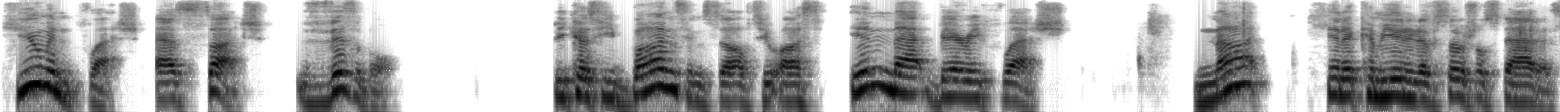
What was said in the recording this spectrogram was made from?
human flesh as such visible, because he bonds himself to us in that very flesh, not in a community of social status,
